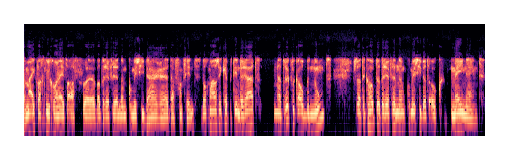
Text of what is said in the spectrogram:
maar ik wacht nu gewoon even af wat de referendumcommissie daar, daarvan vindt. Nogmaals, ik heb het in de raad nadrukkelijk al benoemd. Zodat ik hoop dat de referendumcommissie dat ook meeneemt.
